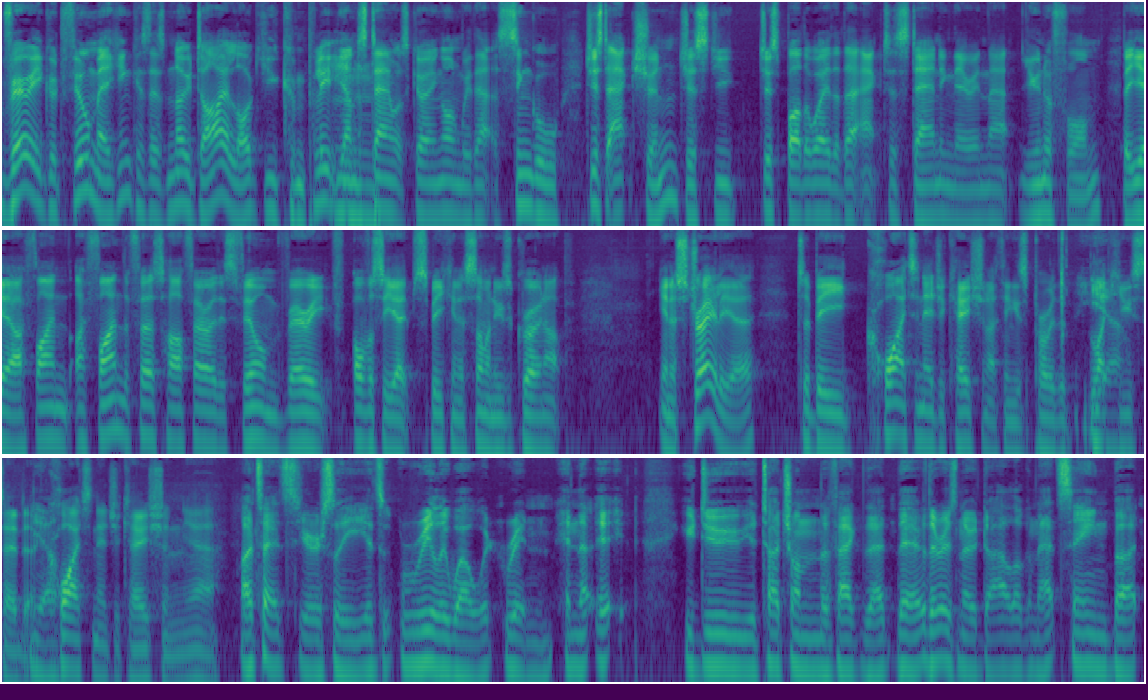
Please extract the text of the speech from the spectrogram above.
very good filmmaking because there's no dialogue. You completely Mm. understand what's going on without a single just action. Just you just by the way that that actor's standing there in that uniform. But yeah, I find I find the first half hour of this film very obviously uh, speaking as someone who's grown up in Australia. To be quite an education, I think is probably the, like Yeah. you said, Yeah. quite an education. Yeah. I'd say it's seriously, it's really well written, and it, you do you touch on the fact that there there is no dialogue in that scene, but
